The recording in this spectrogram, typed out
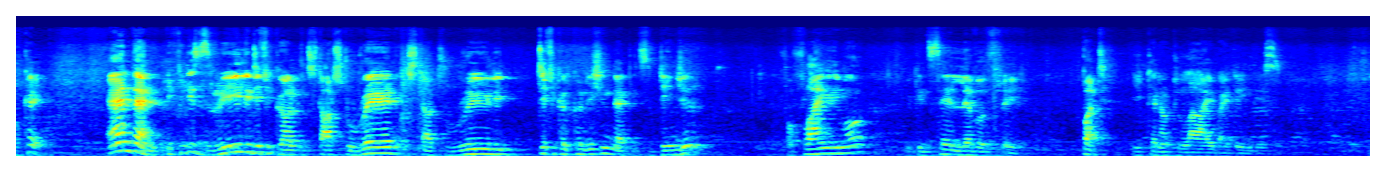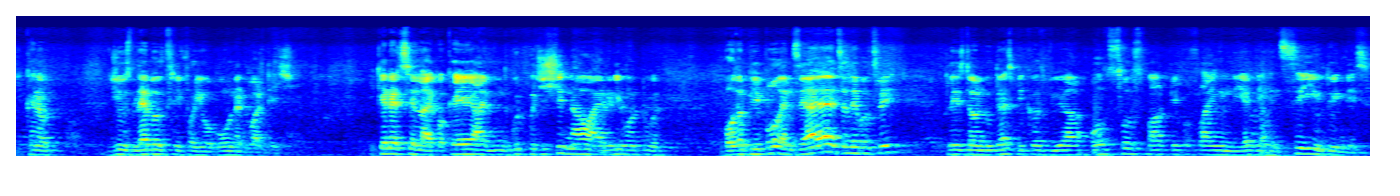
Okay. And then, if it is really difficult, it starts to rain, it starts really difficult condition that it's danger for flying anymore, you can say level 3. But you cannot lie by doing this. You cannot use level 3 for your own advantage. You cannot say like, okay, I'm in good position now, I really want to bother people and say, ah, it's a level 3. Please don't do this because we are also smart people flying in the air, they can see you doing this.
